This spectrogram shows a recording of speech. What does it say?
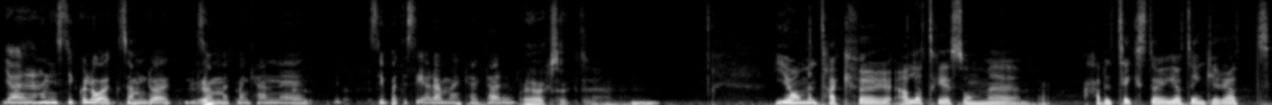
Ja, han är psykolog som då, som en, att man kan eh, sympatisera med karaktärer. Ja, exakt. Mm. Ja, men tack för alla tre som eh, hade texter. Jag tänker att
